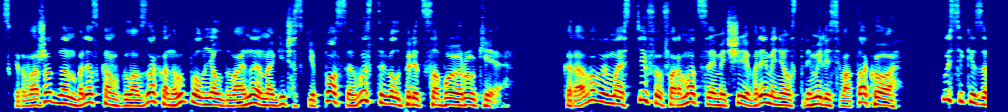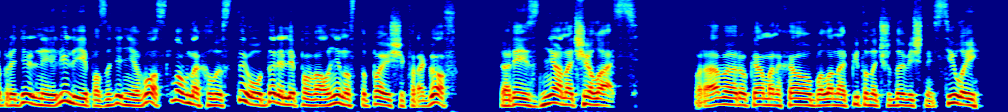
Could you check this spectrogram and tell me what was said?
С кровожадным блеском в глазах он выполнил двойной магический пос и выставил перед собой руки. Кровавый мастиф и формация мечей времени устремились в атаку. Усики запредельные лилии позади него, словно хлысты, ударили по волне наступающих врагов. Резня началась! Правая рука Манхао была напитана чудовищной силой,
